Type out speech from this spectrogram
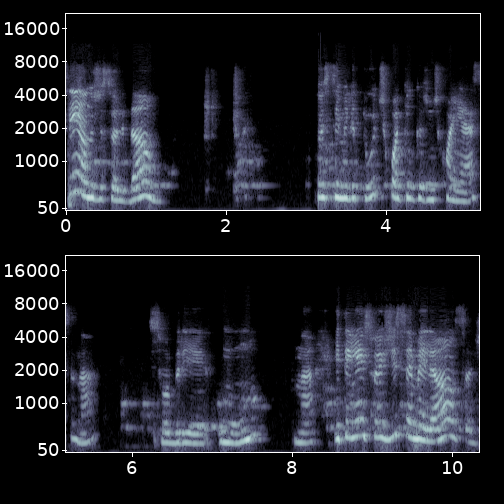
100 anos de solidão, suas similitudes com aquilo que a gente conhece, né? Sobre o mundo, né? E tem as suas dissemelhanças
